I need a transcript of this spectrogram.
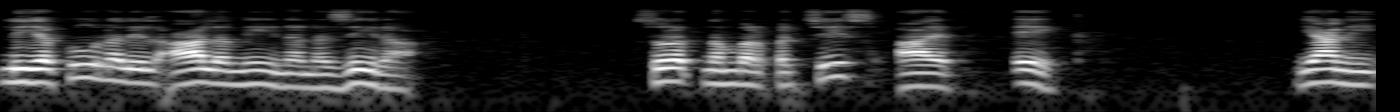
لیکون للعالمین نذیرہ صورت نمبر پچیس، آیت ایک۔ یعنی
